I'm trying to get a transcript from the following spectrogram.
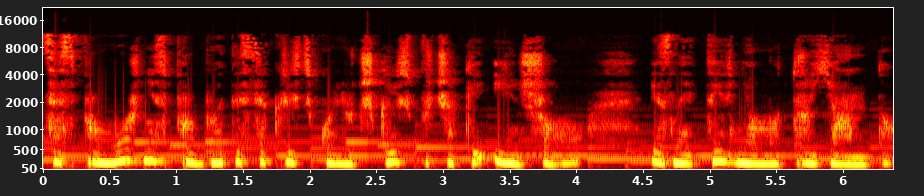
це спроможність пробитися крізь колючки й шпичаки іншого і знайти в ньому троянду.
